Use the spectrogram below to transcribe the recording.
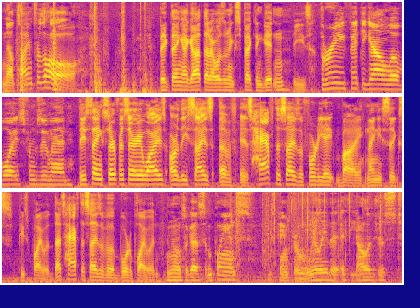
Now time for the haul. Big thing I got that I wasn't expecting getting, these three 50 gallon low boys from Zoo Med. These things surface area wise are the size of, is half the size of 48 by 96 piece of plywood. That's half the size of a board of plywood. And also got some plants these came from Lily, the ichthyologist.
